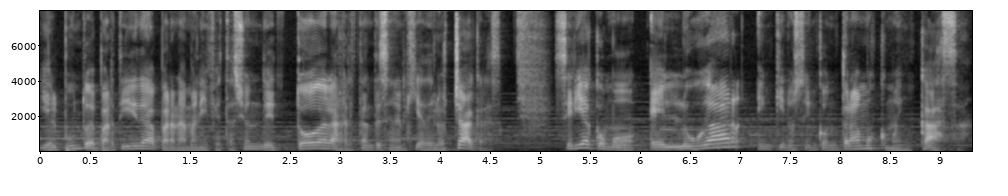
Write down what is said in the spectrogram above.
y el punto de partida para la manifestación de todas las restantes energías de los chakras. Sería como el lugar en que nos encontramos como en casa.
